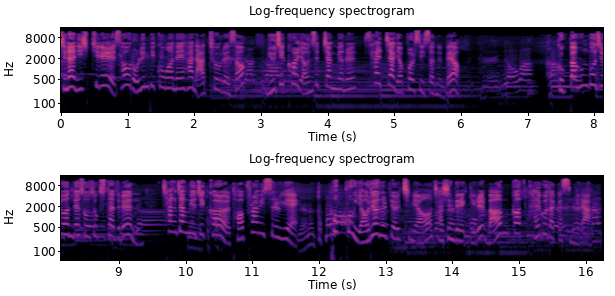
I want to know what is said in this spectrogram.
지난 27일 서울 올림픽공원의 한 아트홀에서 뮤지컬 연습 장면을 살짝 엿볼 수 있었는데요. 국방홍보지원대 소속 스타들은 창작 뮤지컬 더 프라미스를 위해 폭풍 열연을 펼치며 자신들의 길을 마음껏 갈고 닦았습니다.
